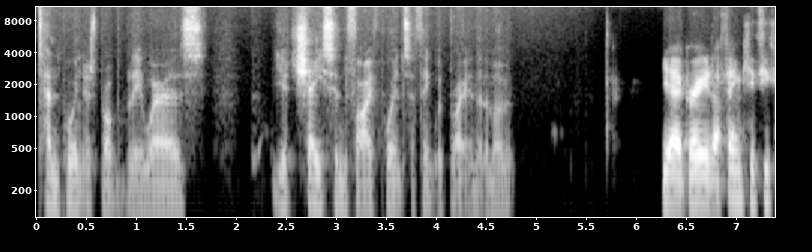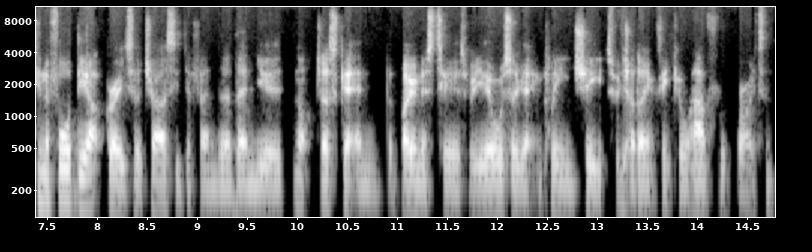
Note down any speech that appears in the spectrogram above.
ten pointers probably, whereas you're chasing five points. I think with Brighton at the moment. yeah, agreed. I think if you can afford the upgrade to a Chelsea defender, then you're not just getting the bonus tiers, but you're also getting clean sheets, which Yeah. I don't think you'll have with Brighton.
